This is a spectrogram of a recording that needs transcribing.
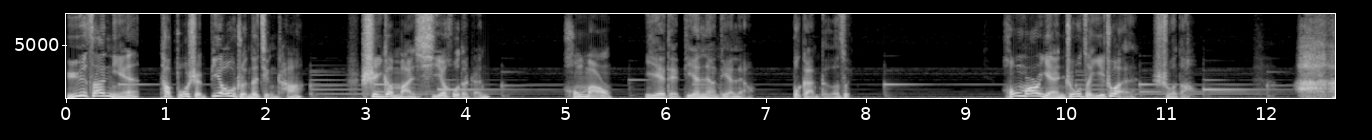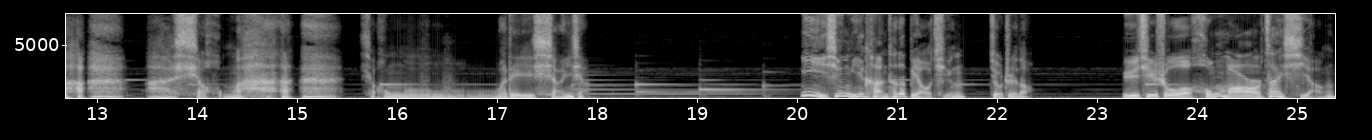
于三年他不是标准的警察，是一个蛮邪乎的人，红毛也得掂量掂量，不敢得罪。红毛眼珠子一转，说道：“哈哈。”啊，小红啊，小红，我我得想一想。一星一看他的表情，就知道，与其说红毛在想，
